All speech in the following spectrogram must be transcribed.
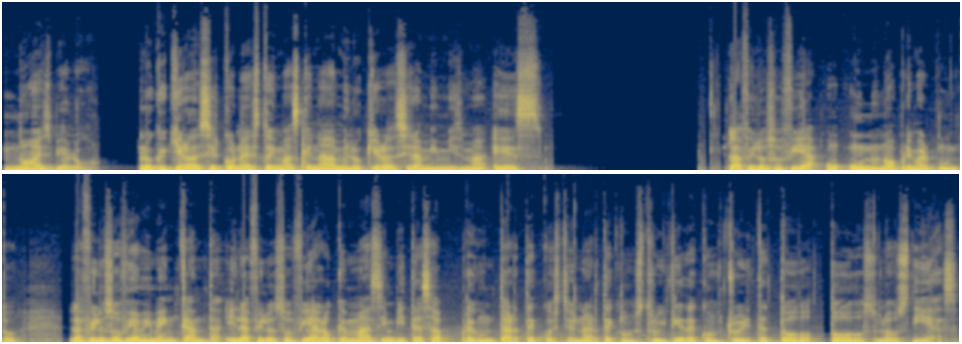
no es biólogo. Lo que quiero decir con esto, y más que nada me lo quiero decir a mí misma, es la filosofía, uno, ¿no? Primer punto. La filosofía a mí me encanta y la filosofía lo que más invita es a preguntarte, cuestionarte, construirte y deconstruirte todo todos los días.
